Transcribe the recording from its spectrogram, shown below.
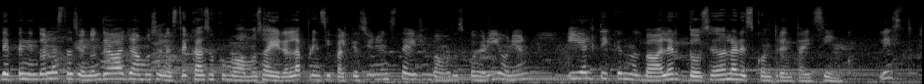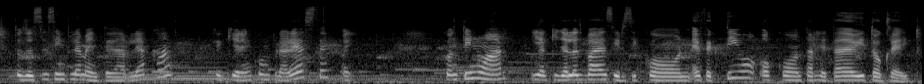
Dependiendo de la estación donde vayamos, en este caso como vamos a ir a la principal que es Union Station, vamos a escoger Union y el ticket nos va a valer 12 dólares con 35. Listo. Entonces es simplemente darle acá que quieren comprar este, continuar y aquí ya les va a decir si con efectivo o con tarjeta de débito o crédito.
